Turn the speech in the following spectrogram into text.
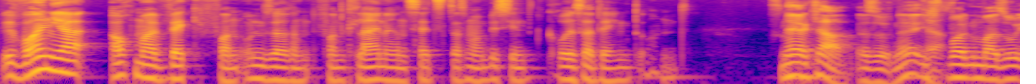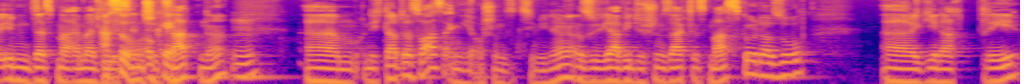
Wir wollen ja auch mal weg von unseren, von kleineren Sets, dass man ein bisschen größer denkt und. Naja, klar. Also, ne, ich Ja. wollte nur mal so eben, dass man einmal die so, Essentials okay. hat, ne? Mhm. Ähm, und ich glaube, das war es eigentlich auch schon so ziemlich. Ne? Also ja, wie du schon sagtest, Maske oder so, äh, je nach Dreh.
